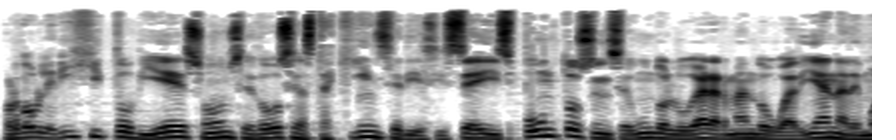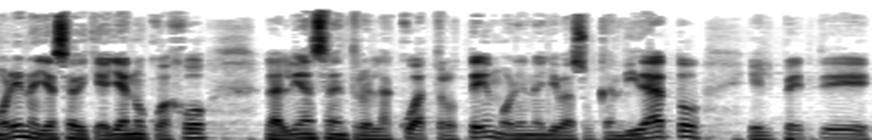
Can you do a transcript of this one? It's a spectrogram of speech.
por doble dígito, 10, 11, 12, hasta 15, 16 puntos. En segundo lugar, Armando Guadiana de Morena. Ya sabe que allá no cuajó la alianza dentro de la 4T. Morena lleva a su candidato. El PT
